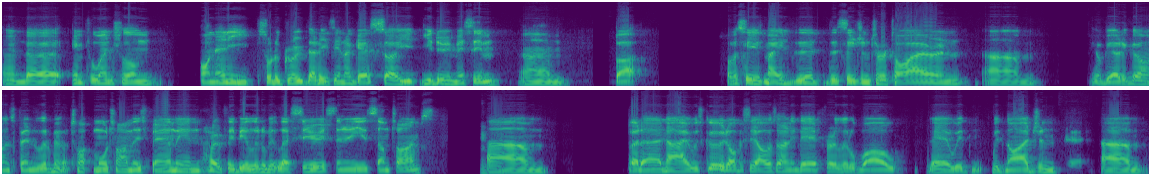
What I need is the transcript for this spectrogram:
and uh, influential on on any sort of group that he's in, I guess. So you, you do miss him, um, but obviously he's made the decision to retire, and um, he'll be able to go and spend a little bit more time with his family, and hopefully be a little bit less serious than he is sometimes. um, but uh, no, it was good. Obviously, I was only there for a little while there with with Nige, and um,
